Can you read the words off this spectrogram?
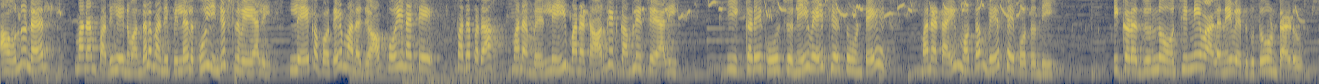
అవును నర్స్. మనం పదిహేను వందల మంది పిల్లలకు ఇంజెక్షన్ వేయాలి. లేకపోతే మన జాబ్ పోయినట్టే. పద పద మనం వెళ్ళి మన టార్గెట్ కంప్లీట్ చేయాలి. ఇక్కడే కూర్చొని వెయిట్ చేస్తూ ఉంటే మన టైం మొత్తం వేస్ట్ అయిపోతుంది. ఇక్కడ జున్ను చిన్ని వాళ్ళని వెతుకుతూ ఉంటాడు.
